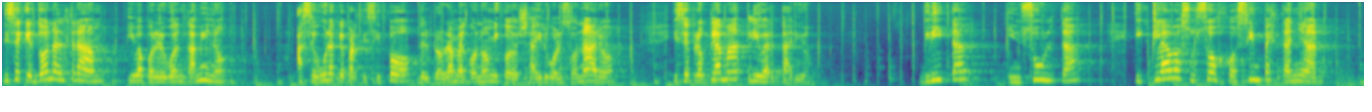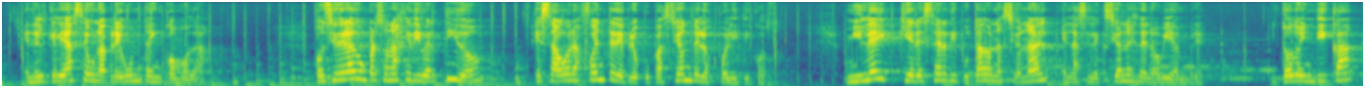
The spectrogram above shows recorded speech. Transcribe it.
Dice que Donald Trump iba por el buen camino, asegura que participó del programa económico de Jair Bolsonaro y se proclama libertario. Grita, insulta y clava sus ojos sin pestañear en el que le hace una pregunta incómoda. Considerado un personaje divertido, es ahora fuente de preocupación de los políticos. Milei quiere ser diputado nacional en las elecciones de noviembre y todo indica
